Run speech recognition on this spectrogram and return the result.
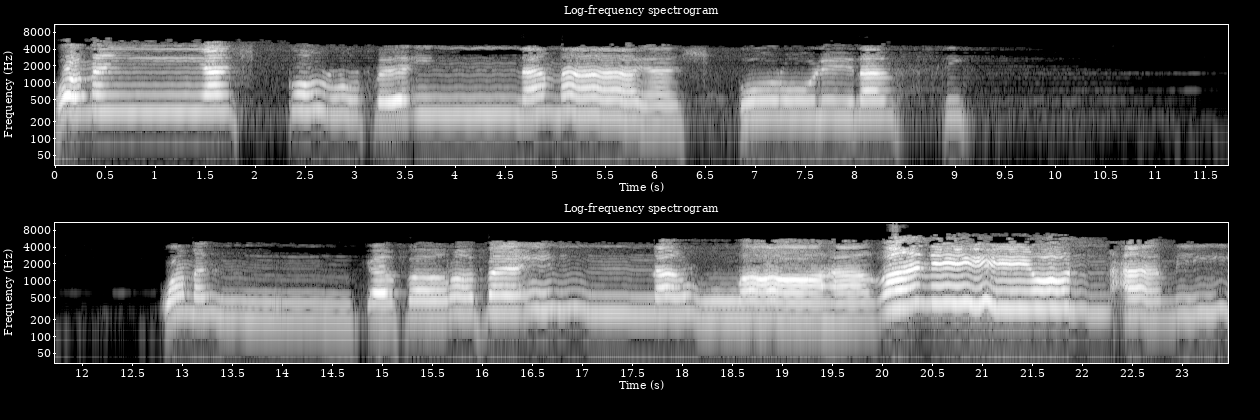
ومن يشكر فإنما يشكر لنفسه. ومن كفر فإن الله غني حميد.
